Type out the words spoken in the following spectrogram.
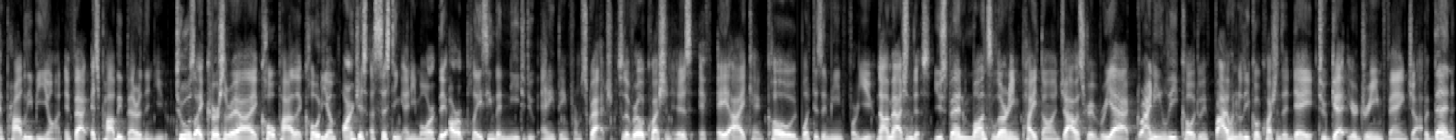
and probably beyond. In fact, it's probably better than you. Tools like Cursor AI, Copilot, Codium aren't just assisting anymore. They are replacing the need to do anything from scratch. So the real question is, if AI can code, what does it mean for you? Now imagine this. You spend months learning Python, JavaScript, React, grinding LeetCode, doing 500 LeetCode questions a day to get your dream FANG job. But then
